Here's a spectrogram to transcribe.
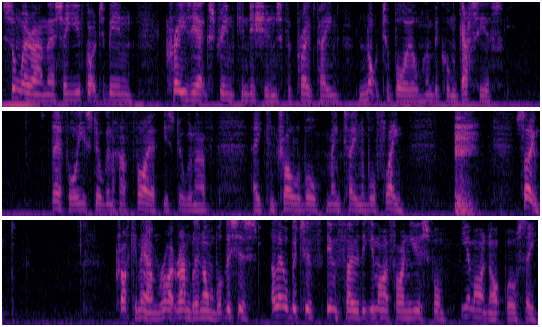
somewhere around there. So you've got to be in crazy extreme conditions for propane not to boil and become gaseous. Therefore you're still going to have fire. You're still going to have a controllable maintainable flame. So cracking me I'm right rambling on but this is a little bit of info that you might find useful. You might not we'll see.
